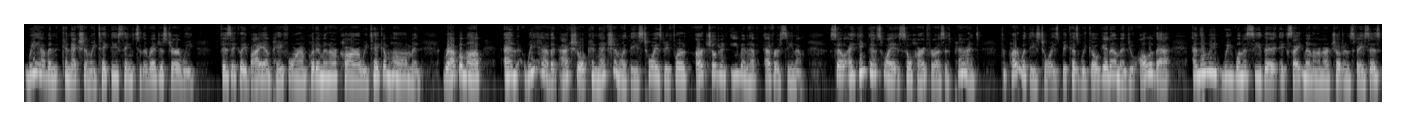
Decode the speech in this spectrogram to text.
we have a connection. We take these things to the register. We physically buy them, pay for them, put them in our car. We take them home and wrap them up and we have an actual connection with these toys before our children even have ever seen them. So I think that's why it's so hard for us as parents to part with these toys because we go get them and do all of that. And then we, we want to see the excitement on our children's faces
